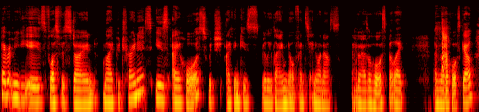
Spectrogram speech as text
Favorite movie is Philosopher's Stone. My Patronus is a horse, which I think is really lame. No offense to anyone else who has a horse, but like I'm not a horse girl.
